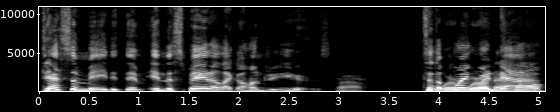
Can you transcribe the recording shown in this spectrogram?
decimated them in the span of like a hundred years. Wow. To Well, the we're- point we're where now, path.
